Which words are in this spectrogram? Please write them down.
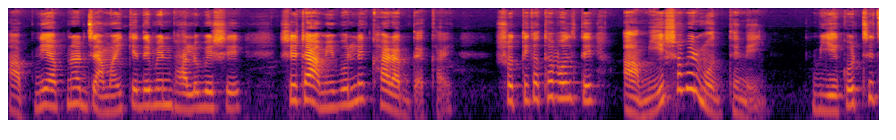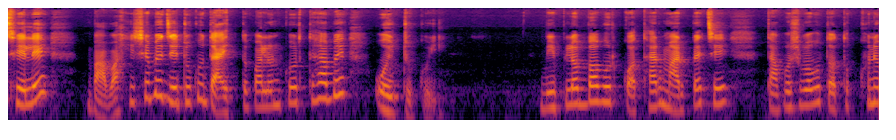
আপনি আপনার জামাইকে দেবেন ভালোবেসে, সেটা আমি বললে খারাপ দেখায়। সত্যি কথা বলতে, আমি এসবের মধ্যে নেই। বিয়ে করছে ছেলে বাবা হিসেবে যেটুকু দায়িত্ব পালন করতে হবে, ওইটুকুই। বিপ্লববাবুর কথার মারপ্যাচে তাপসবাবু ততক্ষণে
